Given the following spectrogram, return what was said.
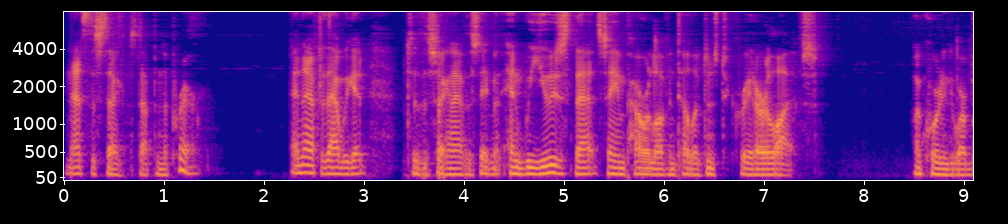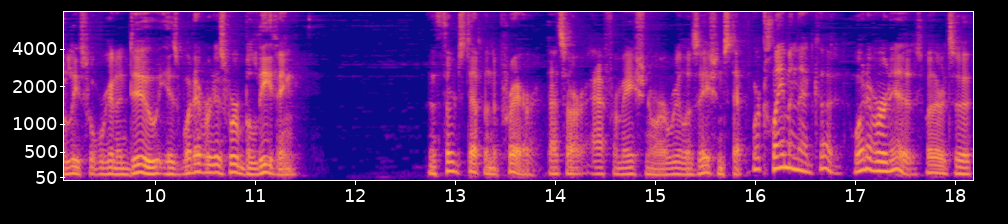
And that's the second step in the prayer. And after that we get to the second half of the statement. And we use that same power, love, intelligence to create our lives according to our beliefs. What we're going to do is whatever it is we're believing, the third step in the prayer, that's our affirmation or our realization step. We're claiming that good, whatever it is, whether it's a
